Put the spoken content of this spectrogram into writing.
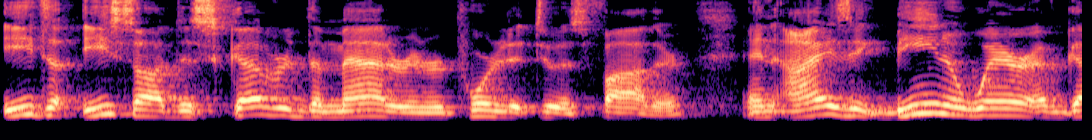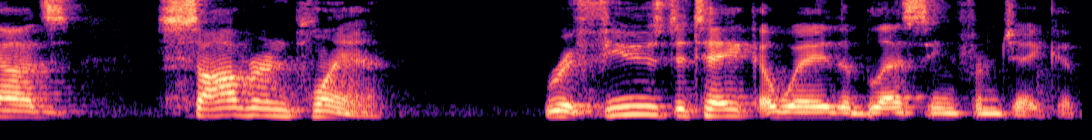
Esau discovered the matter and reported it to his father. And Isaac, being aware of God's sovereign plan, refused to take away the blessing from Jacob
